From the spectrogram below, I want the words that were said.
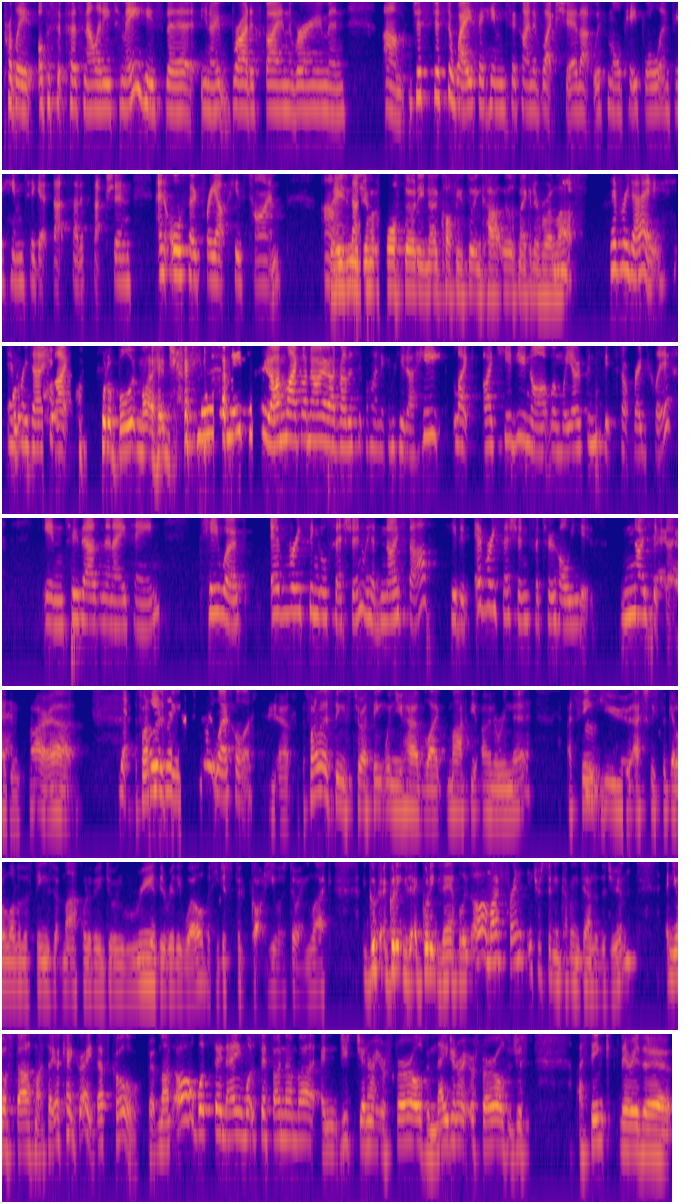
probably opposite personality to me. He's the you know brightest guy in the room, and um, just just a way for him to kind of like share that with more people, and for him to get that satisfaction, and also free up his time. Um, so he's in the gym at four thirty, no coffees, doing cartwheels, making everyone laugh every day, every day. Put, like put a bullet in my head, Jayne. Yeah, me too. I'm like, I oh, know I'd rather sit behind a computer. He like, I kid you not, when we opened Fitstop Redcliffe in 2018, he worked every single session. We had no staff. He did every session for two whole years. No sick Man, days. Far out. Yeah, it's one of those things. Workhorse. Yeah, it's one of those things too. I think when you have like Mark the owner in there, I think mm. you actually forget a lot of the things that Mark would have been doing really, really well that he just forgot he was doing. Like a good, a good, a good example is, oh, my friend's interested in coming down to the gym, and your staff might say, okay, great, that's cool. But Mark, oh, what's their name? What's their phone number? And just generate referrals, and they generate referrals, and just, I think there is a,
